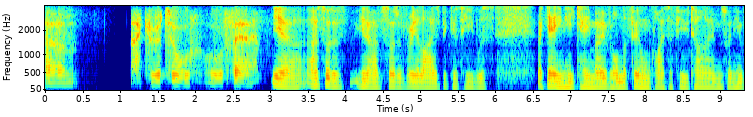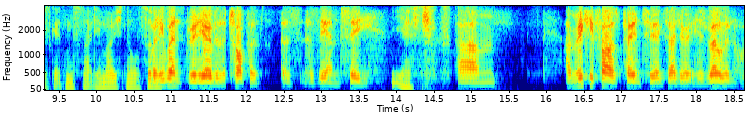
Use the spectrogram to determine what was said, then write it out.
um, accurate or, or fair. Yeah, I sort of, you know, I've sort of realised because he was, again, he came over on the film quite a few times when he was getting slightly emotional. Well, he went really over the top as as, as the MC. yes, Um, and Rikki Farr is prone to exaggerate his role in all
